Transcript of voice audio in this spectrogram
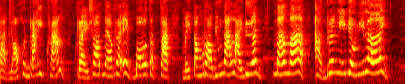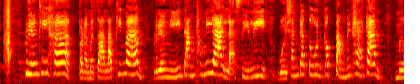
กาสง้อคนรักอีกครั้ง ใครชอบแนวพระเอกโบจัดๆไม่ต้องรอบิวนานหลายเดือน มามาอ่านเรื่องนี้เดี๋ยวนี้เลย เรื่องที่ 5 ปรมาจารย์ลัทธิมาน เรื่องนี้ดังทั้งนิยายและซีรีส์เวอร์ชันการ์ตูนก็ปังไม่แพ้กัน เมื่อ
